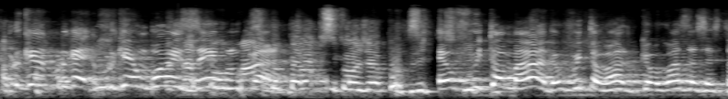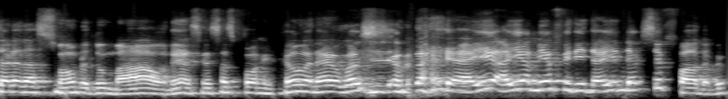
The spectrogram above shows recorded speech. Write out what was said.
porque, porque, porque é um bom exemplo, cara. pela psicologia positiva. Eu fui tomado, eu fui tomado, porque eu gosto dessa história da sombra, do mal, né? Assim, essas porra. Então, né? Eu gosto de, eu, aí, aí a minha ferida aí deve ser foda, viu?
